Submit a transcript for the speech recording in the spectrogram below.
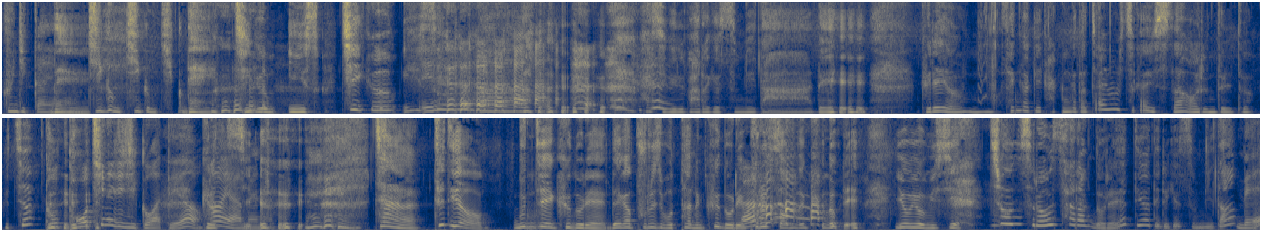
그니까요. 네. 지금, 지금, 지금. 네. 지금 이, 수, 지금 이 순간. 하시길 바라겠습니다. 네. 그래요. 음, 생각이 가끔가다 짧을 수가 있어, 어른들도. 그쵸? 더, 더 친해지실 것 같아요. 하야면. 자, 드디어. 문제의 그 노래, 내가 부르지 못하는 그 노래, 부를 수 없는 그 노래, 요요미 씨의 촌스러운 사랑 노래 띄워드리겠습니다. 네.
